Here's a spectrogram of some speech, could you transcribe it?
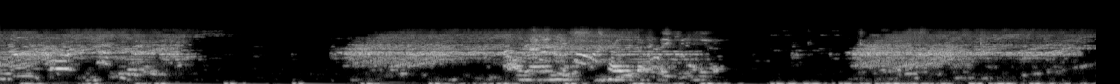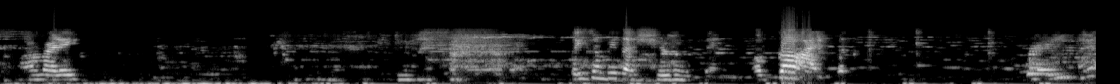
Ability Oh man, he's totally gonna make me hit. I'm ready. Please don't be that shooting thing. Oh god! Ready? I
